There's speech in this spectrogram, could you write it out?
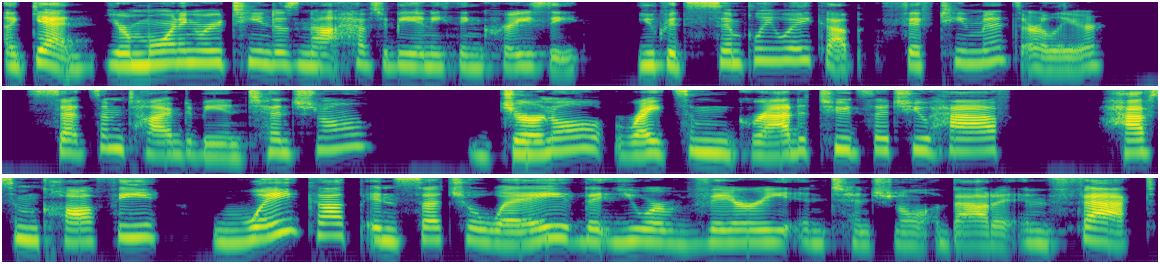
Again, your morning routine does not have to be anything crazy. You could simply wake up 15 minutes earlier, set some time to be intentional, journal, write some gratitudes that you have, have some coffee, wake up in such a way that you are very intentional about it. In fact,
